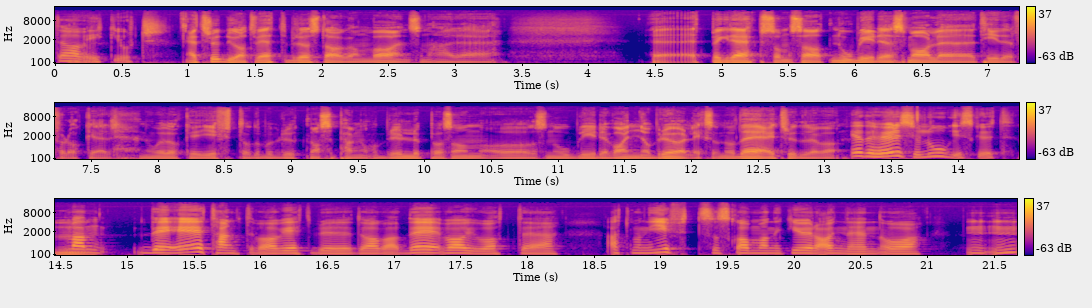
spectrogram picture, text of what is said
det har vi ikke gjort. Jeg trodde jo at hvetebrødsdagene var en sånn her eh, et begrep som sa at nå blir det smale tider for dere. Nå er dere gift, og dere har brukt masse penger på bryllup og sånn, og så nå blir det vann og brød, liksom. Det var det jeg trodde det var. Ja, det høres jo logisk ut. Mm. Men det jeg tenkte var hvetebrøddager, det var jo at etter at man er gift, så skal man ikke gjøre annet enn å mm -mm.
